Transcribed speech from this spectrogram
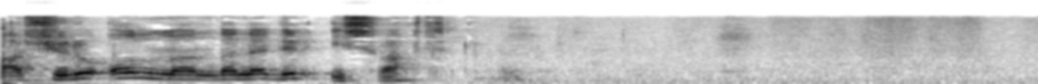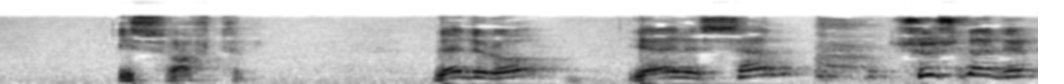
aşırı olmayan da nedir? İsraftır. İsraftır. Nedir o? Yani sen süs nedir?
